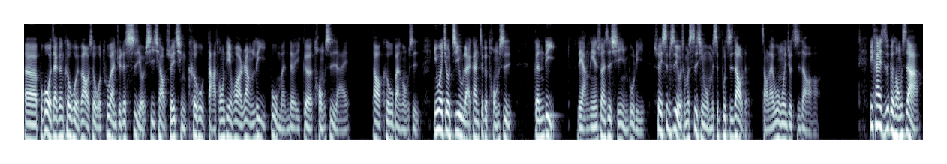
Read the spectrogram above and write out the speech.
呃，不过我在跟客户汇报的时候，我突然觉得事有蹊跷，所以请客户打通电话，让利部门的一个同事来到客户办公室。因为就记录来看，这个同事跟利两年算是形影不离，所以是不是有什么事情我们是不知道的？找来问问就知道哈。一开始这个同事啊。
